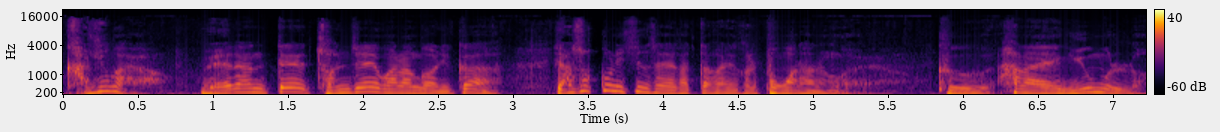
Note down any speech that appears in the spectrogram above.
가져가요. 외란 때 전쟁에 관한 거니까 야속군이 신사에 갔다가 이걸 봉헌하는 거예요. 그 하나의 유물로.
